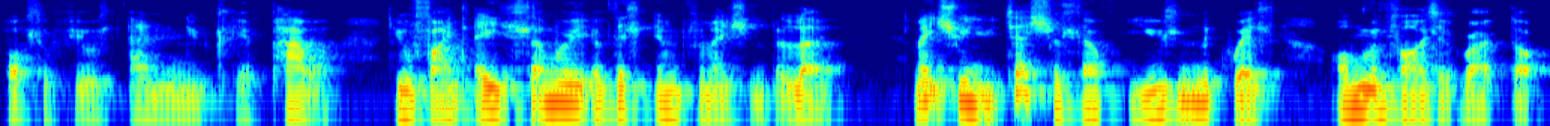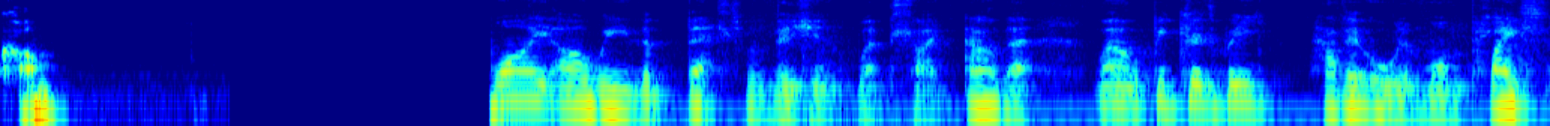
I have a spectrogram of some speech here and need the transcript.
fossil fuels, and nuclear power. You'll find a summary of this information below. Make sure you test yourself using the quiz on reviseitright.com. Why are we the best revision website out there? Well, because we have it all in one place.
